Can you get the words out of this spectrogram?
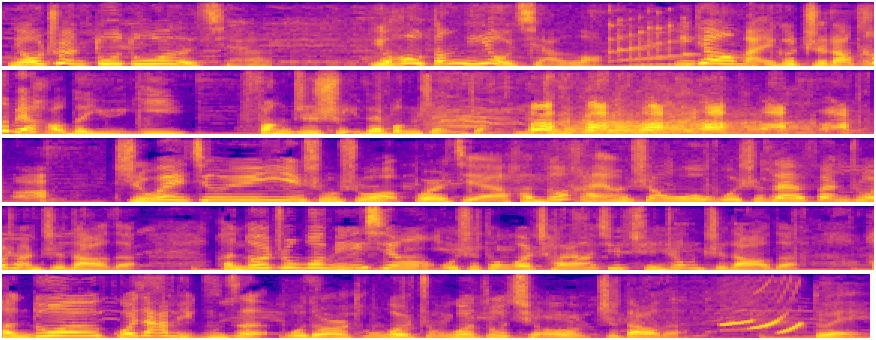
你要赚多多的钱。以后等你有钱了，一定要买一个质量特别好的雨衣，防止水再崩身上。只为精于艺术说，波儿姐，很多海洋生物我是在饭桌上知道的，很多中国明星我是通过朝阳区群众知道的，很多国家名字我都是通过中国足球知道的。对，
